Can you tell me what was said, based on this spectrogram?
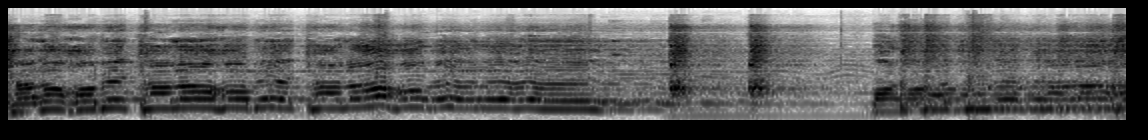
খেলা হবে খেলা হবে খেলা হবে রে। বাংলা জুড়ে খেলা হবে।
